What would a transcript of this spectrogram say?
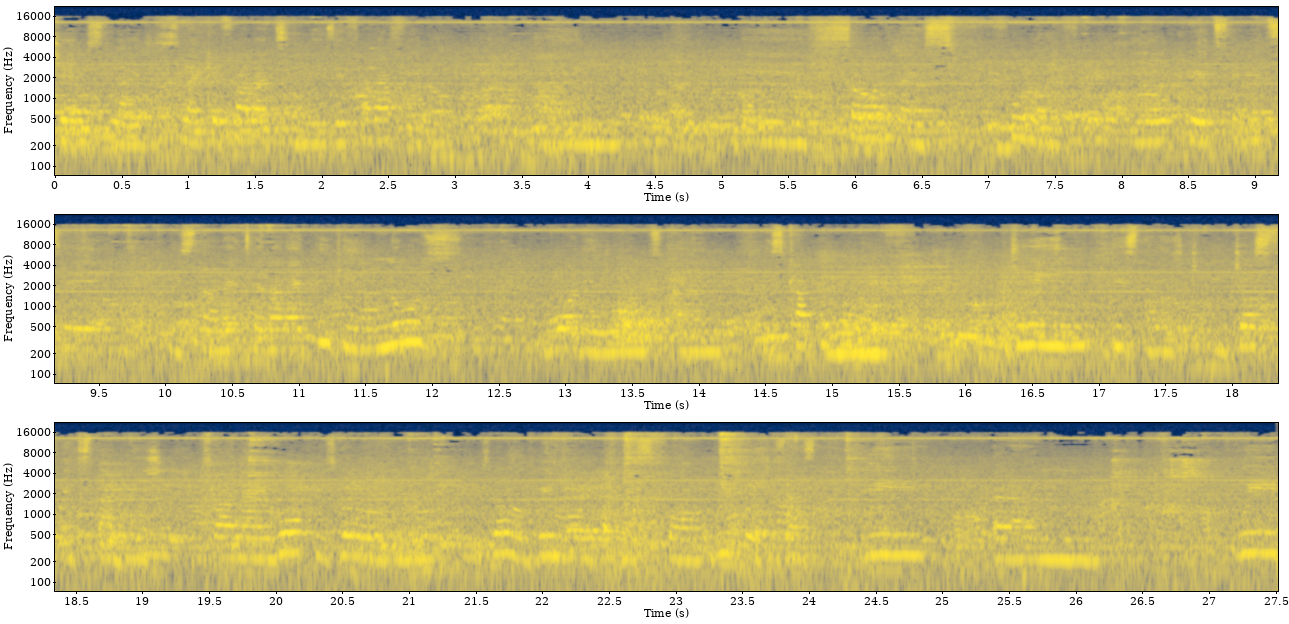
James is like a father to me, he's a father figure. Um, he's someone that is full of you know, creativity, he's talented, and I think he knows what he wants and he's capable of doing this that he just established. So and I hope he's going to, you know, he's going to bring more business for we producers, we um, we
